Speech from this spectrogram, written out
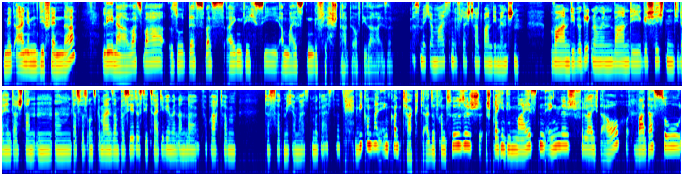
mit einem Defender. Lena, was war so das, was eigentlich Sie am meisten geflasht hatte auf dieser Reise? Was mich am meisten geflasht hat, waren die Menschen. Waren die Begegnungen, waren die Geschichten, die dahinter standen. Ähm, das, was uns gemeinsam passiert ist, die Zeit, die wir miteinander verbracht haben, das hat mich am meisten begeistert. Wie kommt man in Kontakt? Also Französisch sprechen die meisten, Englisch vielleicht auch. War das so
